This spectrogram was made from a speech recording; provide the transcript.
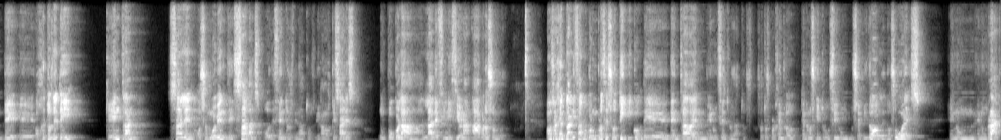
de eh, objetos de TI que entran, salen o se mueven de salas o de centros de datos. Digamos que esa es un poco la, definición a, grosso modo. Vamos a ejemplarizarlo con un proceso típico de, entrada en, un centro de datos. Nosotros, por ejemplo, tenemos que introducir un servidor de dos UEs en un, rack.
